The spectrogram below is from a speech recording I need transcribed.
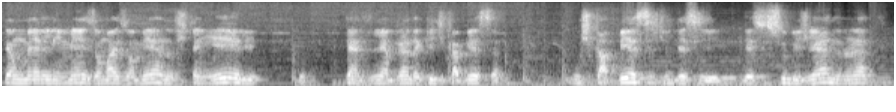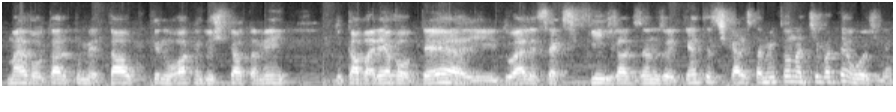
tem o Marilyn Manson mais ou menos, tem ele, lembrando aqui de cabeça os cabeças desse, desse subgênero, né? mais voltado para o metal, porque no rock industrial também do Cabaré Voltaire e do Alan Sex Fiend lá dos anos 80, esses caras também estão nativos até hoje, né?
